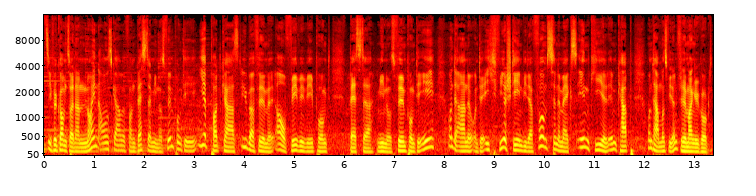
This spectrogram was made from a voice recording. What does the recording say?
Herzlich willkommen zu einer neuen Ausgabe von bester-film.de, Ihr Podcast über Filme auf www.bester-film.de. Und der Arne und der ich, wir stehen wieder vorm Cinemax in Kiel im Cup und haben uns wieder einen Film angeguckt.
